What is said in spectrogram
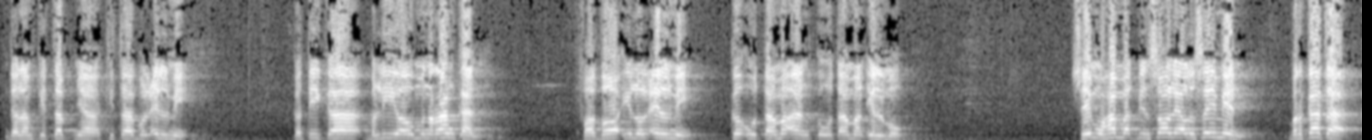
dalam kitabnya Kitabul Ilmi ketika beliau menerangkan fadailul ilmi keutamaan-keutamaan ilmu Syekh Muhammad bin Saleh Al-Utsaimin berkata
